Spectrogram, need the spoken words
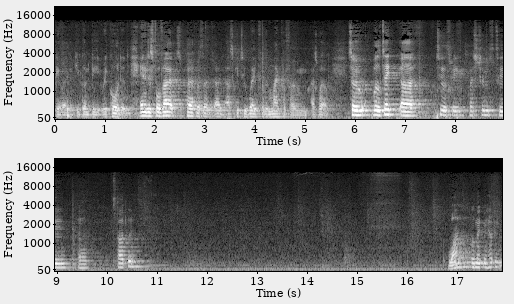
be aware that you're going to be recorded. And it is for that purpose that I'd ask you to wait for the microphone as well. So we'll take two or three questions to start with. One will make me happy?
